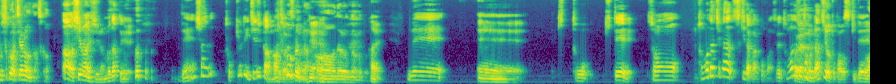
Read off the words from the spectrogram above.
息子は知らなかったんですか？ああ、知らないです、知らない。もうだって、電車、特急で1時間とかですからね。ああ、なるほど、なるほど。はい。で、えー、きっと、来て、その、友達が好きだからとかですね。友達は多分ラジオとかを好きで、あ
